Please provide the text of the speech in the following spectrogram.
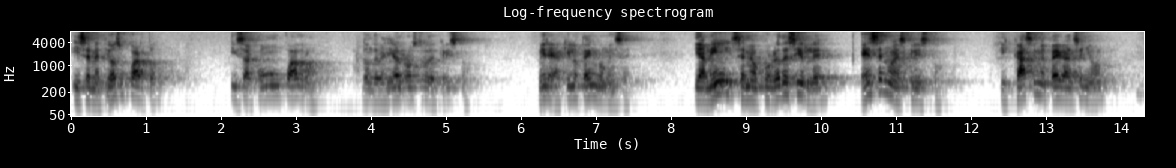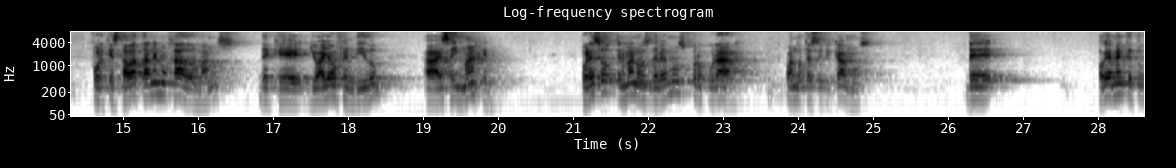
Y se metió a su cuarto y sacó un cuadro donde venía el rostro de Cristo. Mire, aquí lo tengo, me dice. Y a mí se me ocurrió decirle, ese no es Cristo y casi me pega el Señor porque estaba tan enojado, hermanos, de que yo haya ofendido a esa imagen. Por eso, hermanos, debemos procurar cuando testificamos de, obviamente tú,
